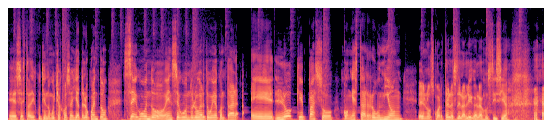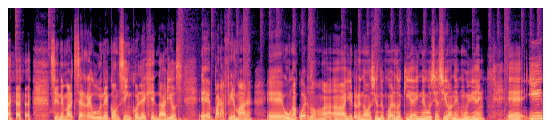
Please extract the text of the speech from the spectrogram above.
eh, se está discutiendo muchas cosas, ya te lo cuento. Segundo, en segundo lugar te voy a contar lo que pasó con esta reunión en los cuarteles de la Liga de la Justicia. Cinemark se reúne con cinco legendarios para firmar un acuerdo. Ah, hay renovación de acuerdo, aquí hay negociaciones, muy bien. Eh, y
